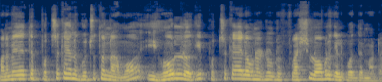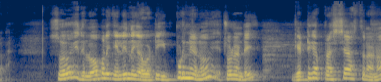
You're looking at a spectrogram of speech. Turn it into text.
మనం ఏదైతే పుచ్చకాయను గుచ్చుతున్నామో ఈ హోల్లోకి పుచ్చకాయలో ఉన్నటువంటి ఫ్లష్ లోపలికి వెళ్ళిపోద్ది అనమాట సో ఇది లోపలికి వెళ్ళింది కాబట్టి ఇప్పుడు నేను చూడండి గట్టిగా ప్రెస్ చేస్తున్నాను.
